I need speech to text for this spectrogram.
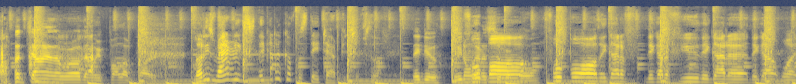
All the talent in the world and we fall apart. Lodi's Mavericks, they got a couple state championships though. They do. We don't got a Super football, Bowl. football. They got a they got a few. They got a they got what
